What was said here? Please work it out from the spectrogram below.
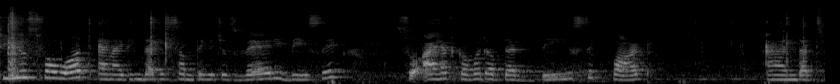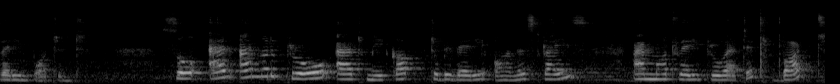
to use for what and i think that is something which is very basic. So i have covered up that basic part and that's very important. So and i'm not a pro at makeup to be very honest guys. I'm not very pro at it but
